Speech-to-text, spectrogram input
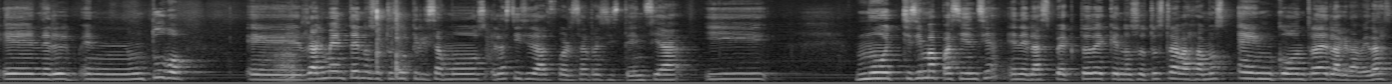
en, el, en un tubo. Eh, Ah. Realmente nosotros utilizamos elasticidad, fuerza, resistencia y muchísima paciencia en el aspecto de que nosotros trabajamos en contra de la gravedad.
